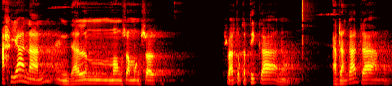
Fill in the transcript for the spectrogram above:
Ahyanan ing dalem mangsa-mangsa suatu ketika kadang-kadang.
